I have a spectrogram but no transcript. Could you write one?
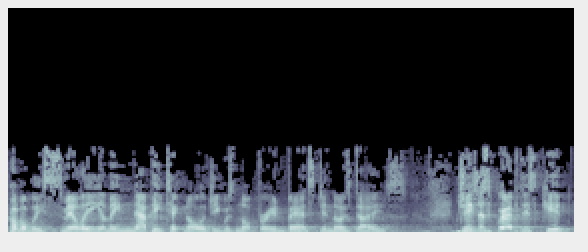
probably smelly. I mean, nappy technology was not very advanced in those days. Jesus grabs this kid,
